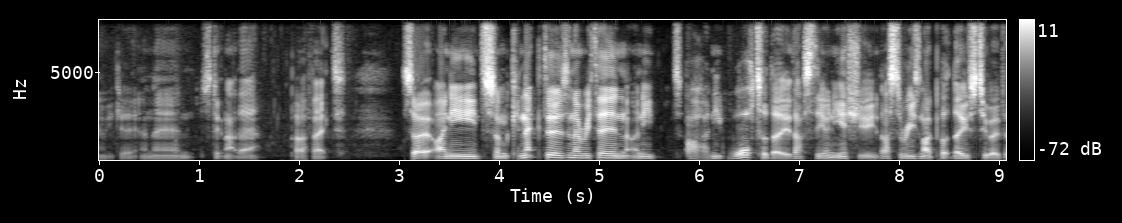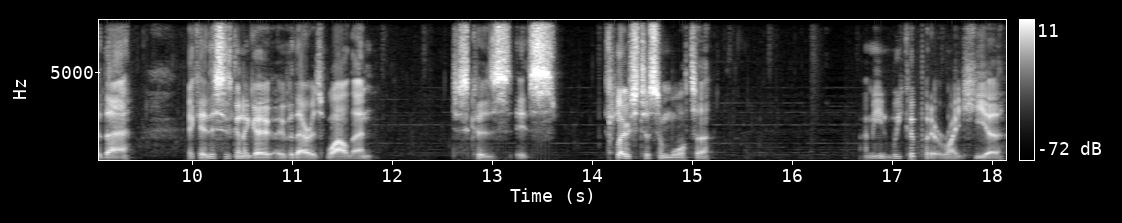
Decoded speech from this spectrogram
There we go. And then stick that there. Perfect. So I need some connectors and everything. I need oh, I need water though. That's the only issue. That's the reason I put those two over there. Okay, this is going to go over there as well then. Just because it's close to some water. I mean, we could put it right here.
